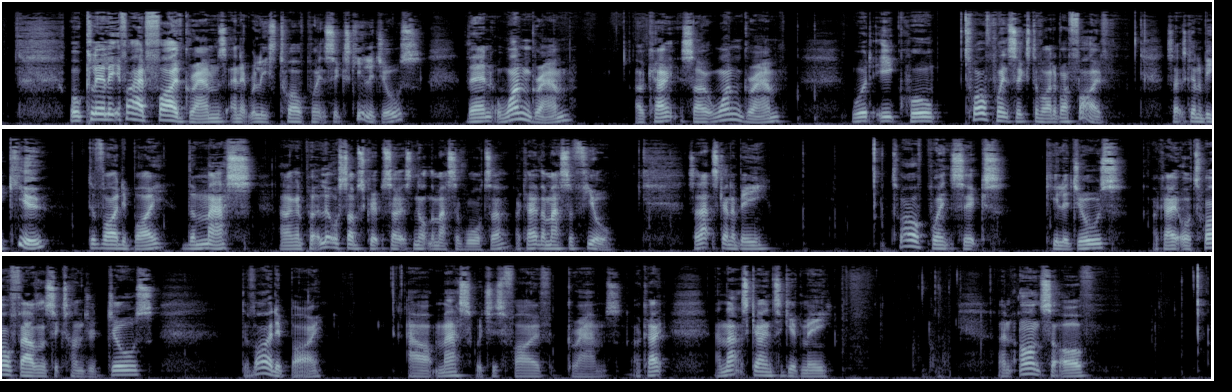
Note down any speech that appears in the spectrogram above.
Well, clearly, if I had 5 grams and it released 12.6 kilojoules, then 1 gram, okay, so 1 gram would equal 12.6 divided by 5. So it's going to be Q divided by the mass, and I'm going to put a little subscript so it's not the mass of water, okay, the mass of fuel. So that's going to be 12.6 kilojoules, okay, or 12,600 joules divided by our mass, which is 5 grams. Okay, and that's going to give me an answer of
